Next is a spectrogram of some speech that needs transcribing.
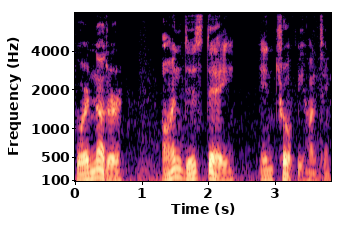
for another On This Day in Trophy Hunting.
